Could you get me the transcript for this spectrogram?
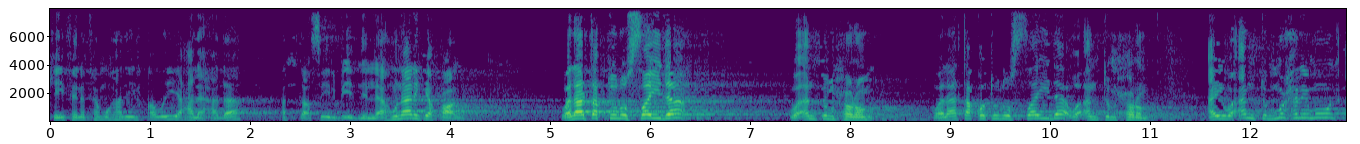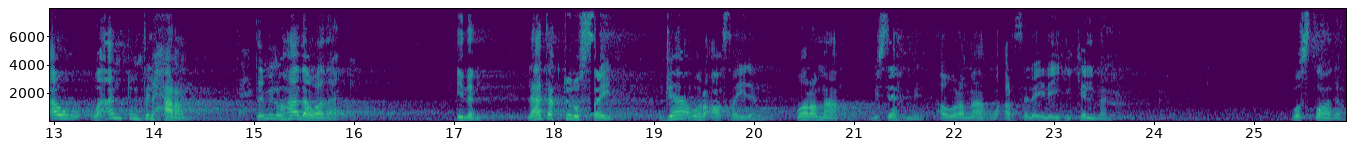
كيف نفهم هذه القضية؟ على هذا التأصيل بإذن الله. هنالك قال ولا تقتلوا الصيد وأنتم حرم ولا تقتلوا الصيد وأنتم حرم. أي وأنتم محرمون أو وأنتم في الحرم تحتمل هذا وذاك إذا لا تقتلوا الصيد جاء ورأى صيدا ورماه بسهم أو رماه أرسل إليه كلبا واصطاده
